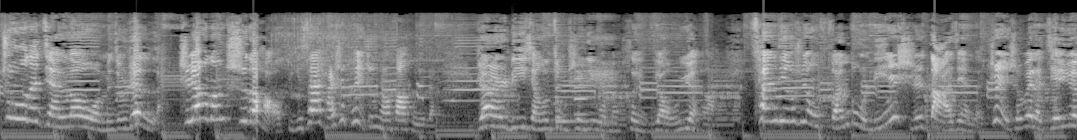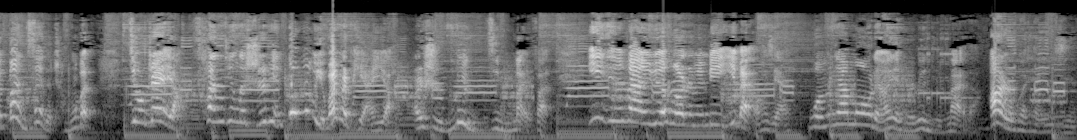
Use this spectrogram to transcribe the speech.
住的简陋我们就认了，只要能吃得好，比赛还是可以正常发挥的。然而理想总是离我们很遥远啊！餐厅是用帆布临时搭建的，这也是为了节约办赛的成本。就这样，餐厅的食品都不比外面便宜啊，而是论斤卖饭。一斤饭约合人民币一百块钱。我们家猫粮也是论斤卖的，二十块钱一斤。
